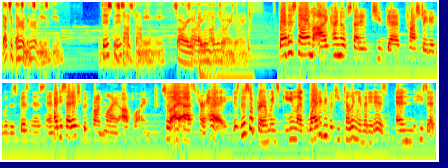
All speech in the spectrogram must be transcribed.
That's a That's a pyramid, pyramid scheme. This is not, is for, not me. for me. Sorry, Sorry, I will not join. join. By this time, I kind of started to get frustrated with this business and I decided to confront my upline. So I asked her, hey, is this a pyramid scheme? Like, why do people keep telling me that it is? And he said,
